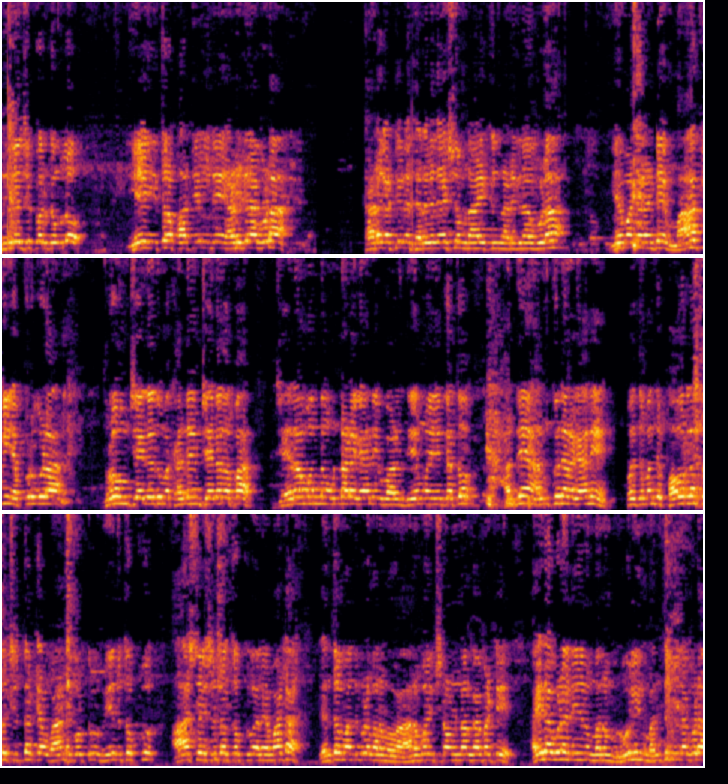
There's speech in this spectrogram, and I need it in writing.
నియోజకవర్గంలో ఏ ఇతర పార్టీలని అడిగినా కూడా కడగట్టిన తెలుగుదేశం నాయకులను అడిగినా కూడా ఏమంటారంటే మాకి ఎప్పుడు కూడా ద్రోహం చేయలేదు మాకు అన్యాయం చేయలేదప్ప జయరామన్న ఉన్నాడే గాని వాళ్ళది ఏమో ఇంకతో అదే అనుకున్నారు కానీ కొంతమంది పౌరులతో చిద్దక్క వాడిని కొట్టు వీని తొక్కు ఆ తొక్కు అనే మాట ఎంతో మంది కూడా మనం అనుభవించిన ఉన్నాం కాబట్టి అయినా కూడా నేను మనం రూలింగ్ మంత్రి ఉన్నా కూడా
